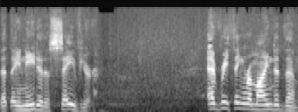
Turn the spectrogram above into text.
that they needed a Savior. Everything reminded them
